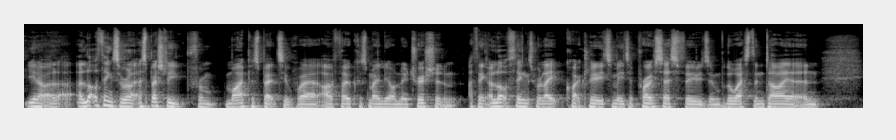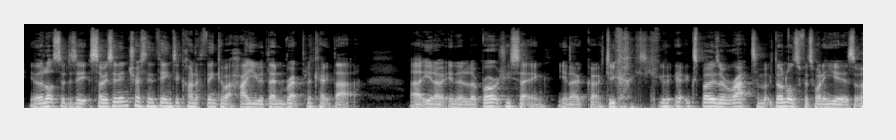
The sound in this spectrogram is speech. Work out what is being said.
You know, a, a lot of things are, especially from my perspective, where I focus mainly on nutrition. I think a lot of things relate quite clearly to me to processed foods and the Western diet, and you know, lots of disease. So it's an interesting thing to kind of think about how you would then replicate that uh, you know, in a laboratory setting, you know, do you, do you expose a rat to McDonald's for 20 years? Or,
